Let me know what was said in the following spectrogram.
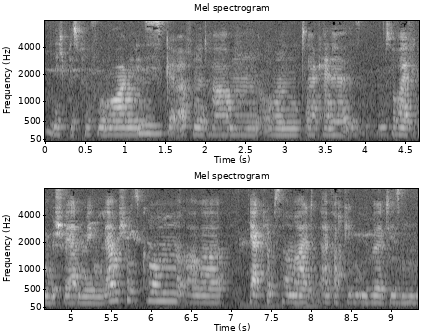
nicht bis 5 Uhr morgens mhm. geöffnet haben und da keine so häufigen Beschwerden wegen Lärmschutz kommen. Aber ja, Clubs haben halt einfach gegenüber diesen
